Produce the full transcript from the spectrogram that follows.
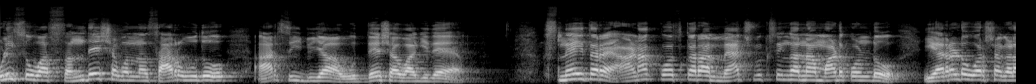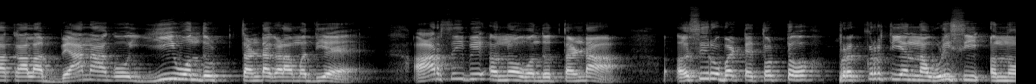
ಉಳಿಸುವ ಸಂದೇಶವನ್ನು ಸಾರುವುದು ಆರ್ ಸಿ ಬಿಯ ಉದ್ದೇಶವಾಗಿದೆ. ಸ್ನೇಹಿತರೆ, ಹಣಕ್ಕೋಸ್ಕರ ಮ್ಯಾಚ್ ಫಿಕ್ಸಿಂಗನ್ನು ಮಾಡಿಕೊಂಡು ಎರಡು ವರ್ಷಗಳ ಕಾಲ ಬ್ಯಾನ್ ಆಗೋ ಈ ಒಂದು ತಂಡಗಳ ಮಧ್ಯೆ ಆರ್ ಸಿ ಬಿ ಅನ್ನೋ ಒಂದು ತಂಡ ಹಸಿರು ಬಟ್ಟೆ ತೊಟ್ಟು ಪ್ರಕೃತಿಯನ್ನು ಉಳಿಸಿ ಅನ್ನೋ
